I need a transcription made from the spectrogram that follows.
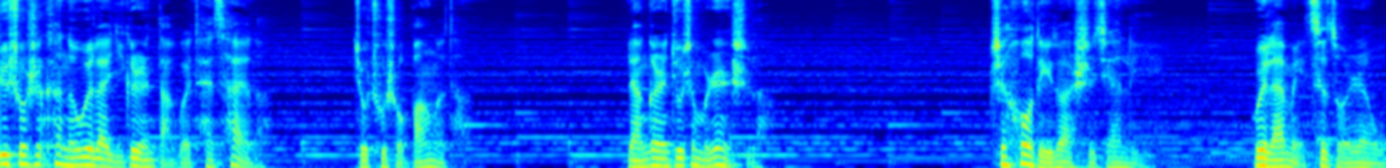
据说，是看到未来一个人打怪太菜了，就出手帮了他。两个人就这么认识了。之后的一段时间里，未来每次做任务，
